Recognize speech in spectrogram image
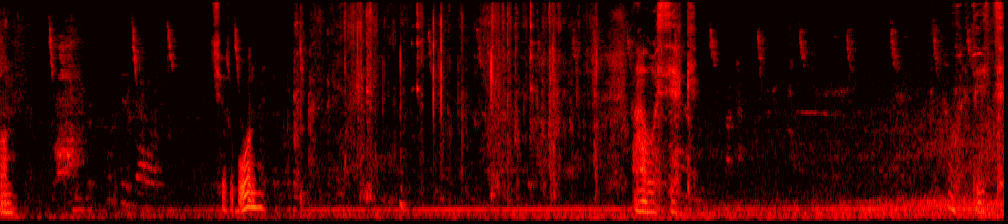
Вон. Червоний. А ось як. Ой, дивіться.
